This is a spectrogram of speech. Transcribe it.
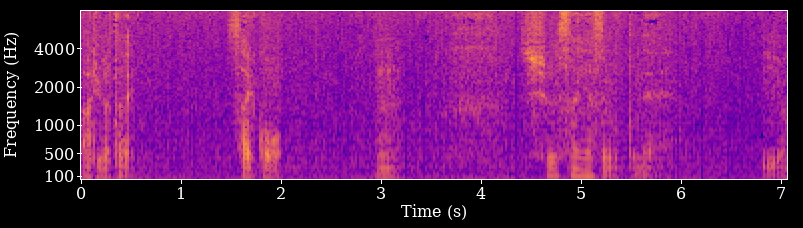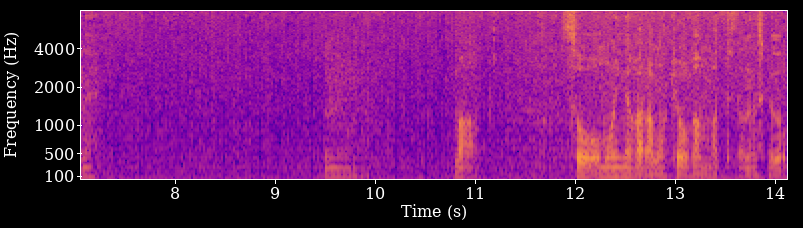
ありがたい。最高。うん。週3休みってね、いいよね。うん。まあ、そう思いながらも今日頑張ってたんですけど、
